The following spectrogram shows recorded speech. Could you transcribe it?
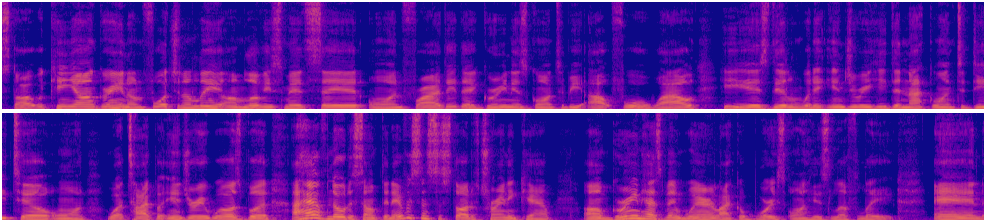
Start with Kenyon Green. Unfortunately, um, Lovie Smith said on Friday that Green is going to be out for a while. He is dealing with an injury. He did not go into detail on what type of injury it was, but I have noticed something ever since the start of training camp. Um, Green has been wearing like a brace on his left leg. And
